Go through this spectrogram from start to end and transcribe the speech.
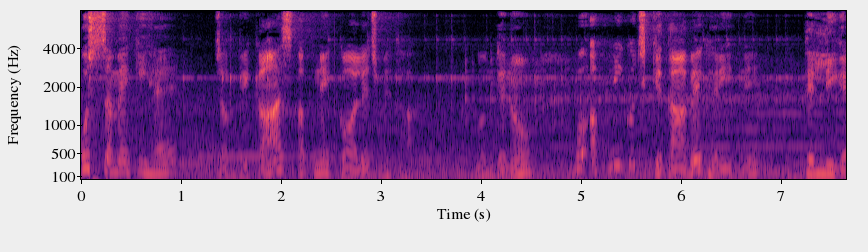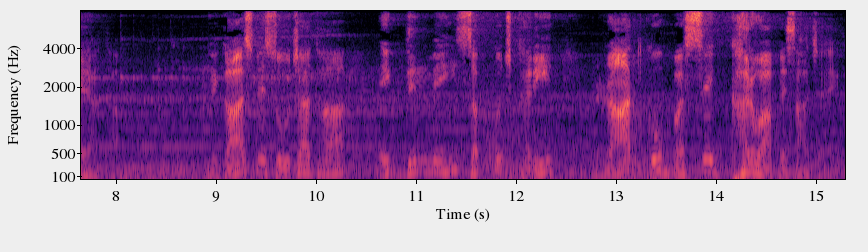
उस समय की है जब विकास अपने कॉलेज में था। उन दिनों वो अपनी कुछ किताबें खरीदने दिल्ली गया था। विकास ने सोचा था, एक दिन में ही सब कुछ खरीद, रात को बस से घर वापस आ जाएगा।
